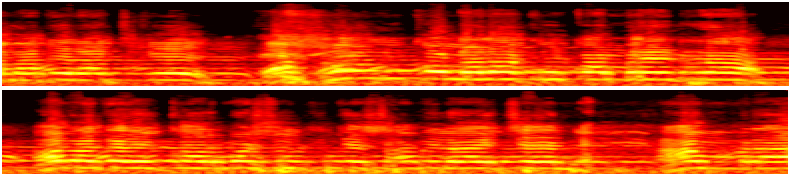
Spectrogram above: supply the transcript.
আমাদের আজকে অসংখ্য লড়াকু কমরেডরা আমাদের এই কর্মসূচিতে সামিল হয়েছেন। আমরা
